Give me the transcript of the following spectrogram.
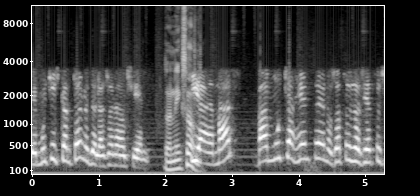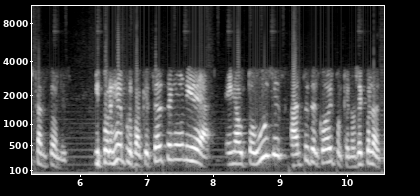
de, muchos cantones de la zona de Occidente. Y además va mucha gente de nosotros a ciertos cantones. Y por ejemplo, para que ustedes tengan una idea, en autobuses, antes del COVID, porque no sé con las,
